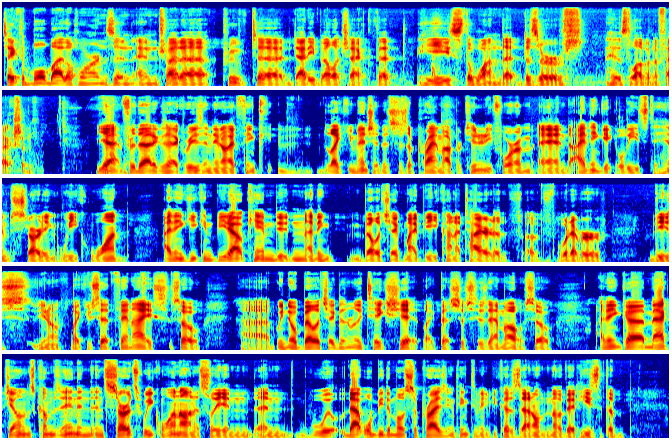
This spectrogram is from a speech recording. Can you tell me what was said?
take the bull by the horns and, and try to prove to Daddy Belichick that he's the one that deserves his love and affection. Yeah, and for that exact reason, you know, I think, like you mentioned, this is a prime opportunity for him, and I think it leads to him starting week one. I think he can beat out Cam Newton. I think Belichick might be kind of tired of, of whatever these, you know, like you said, thin ice. So uh, we know Belichick doesn't really take shit. Like that's just his mo. So I think uh, Mac Jones comes in and, and, starts week one, honestly, and and will, that will be the most surprising thing to me because I don't know that he's the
